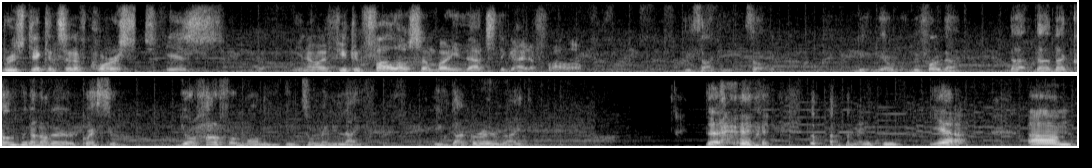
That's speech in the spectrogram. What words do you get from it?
Bruce Dickinson, of course, is, you know, if you can follow somebody, that's the guy to follow. Exactly. So, before that, that, that, that comes with another question. Your half Halford moment in Too Many Life. Is that correct, right? The yeah, um,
